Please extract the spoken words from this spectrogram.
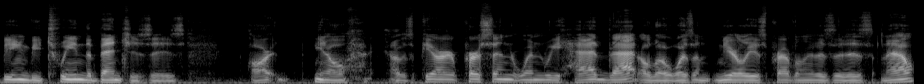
being between the benches is are you know, I was a PR person when we had that, although it wasn't nearly as prevalent as it is now.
